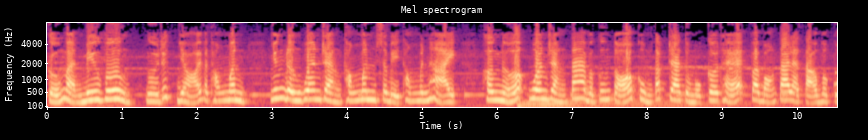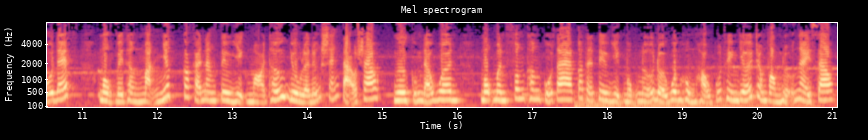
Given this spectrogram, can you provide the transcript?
Cửu mệnh miêu vương, người rất giỏi và thông minh, nhưng đừng quên rằng thông minh sẽ bị thông minh hại. Hơn nữa, quên rằng ta và cương tổ cùng tách ra từ một cơ thể và bọn ta là tạo vật của Death, một vị thần mạnh nhất có khả năng tiêu diệt mọi thứ dù là đứng sáng tạo sao? Ngươi cũng đã quên, một mình phân thân của ta có thể tiêu diệt một nửa đội quân hùng hậu của thiên giới trong vòng nửa ngày sao?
